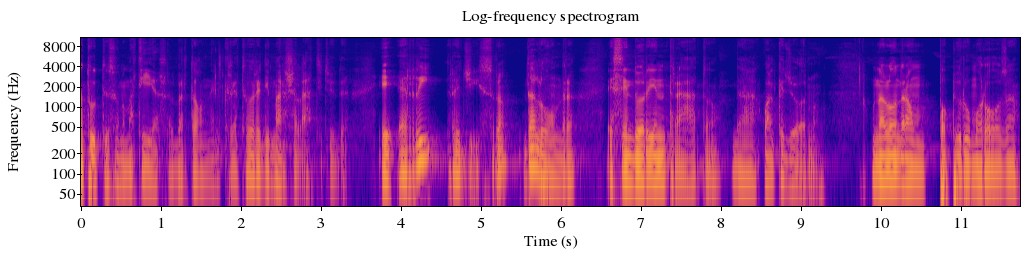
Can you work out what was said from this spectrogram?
a tutti, sono Mattias Albertoni, il creatore di Martial Attitude e riregistro da Londra, essendo rientrato da qualche giorno. Una Londra un po' più rumorosa,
